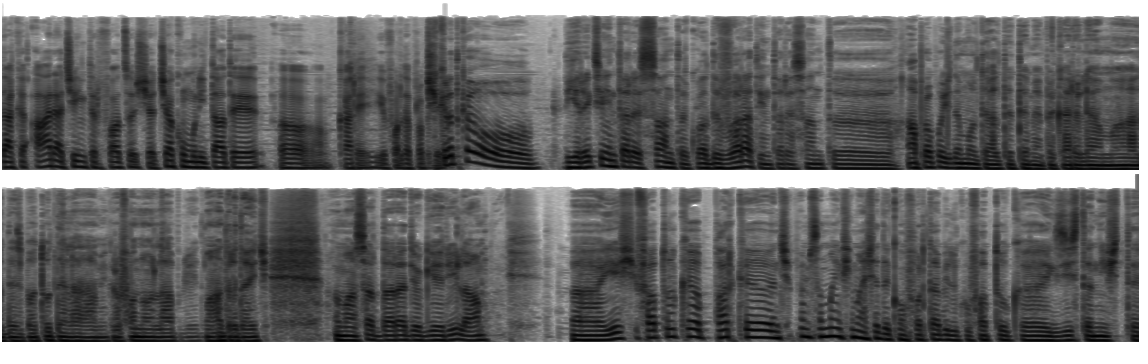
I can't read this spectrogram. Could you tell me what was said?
dacă are acea interfață și acea comunitate uh, care e foarte aproape Și cred că o direcție interesantă, cu adevărat interesantă, apropo și de multe alte teme pe care le-am uh, dezbătut de la microfonul la Upgrade 100 de aici, în Mansarda Radio Guerilla, uh, e și faptul că parcă începem să nu mai fim așa de confortabili cu faptul că există niște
